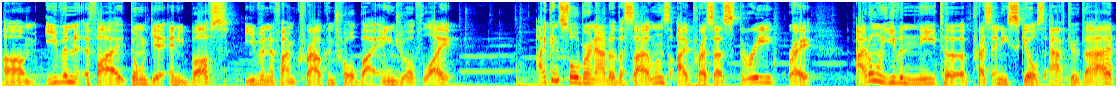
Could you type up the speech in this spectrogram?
um, even if I don't get any buffs, even if I'm crowd controlled by Angel of Light, I can soul burn out of the silence, I press S3, right? I don't even need to press any skills after that,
